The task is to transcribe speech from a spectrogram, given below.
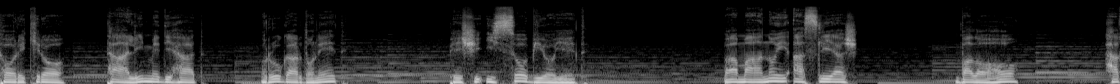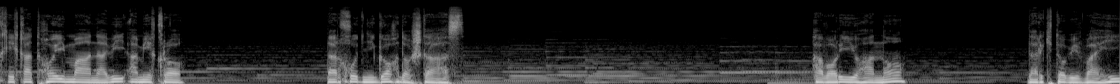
торикиро таълим медиҳад рӯ гардонед пеши исо биёед. Ба маънои аслияш балоҳо ҳақиқатҳои маънавии амиқро дар худ нигоҳ доштааст. Ҳавори юҳанно дар китоби ваҳӣ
